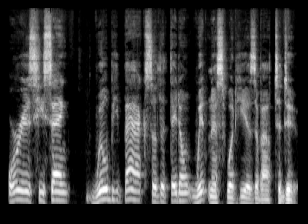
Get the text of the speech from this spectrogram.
or is he saying we'll be back so that they don't witness what he is about to do?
